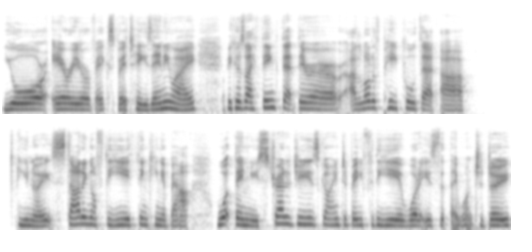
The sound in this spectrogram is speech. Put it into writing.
your area of expertise anyway, because I think that there are a lot of people that are you know, starting off the year thinking about what their new strategy is going to be for the year, what it is that they want to do.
